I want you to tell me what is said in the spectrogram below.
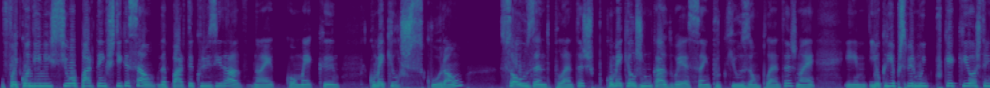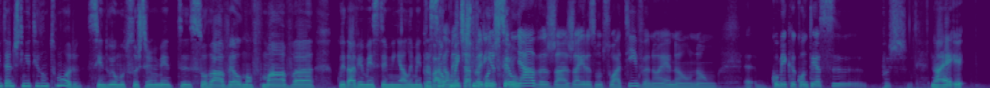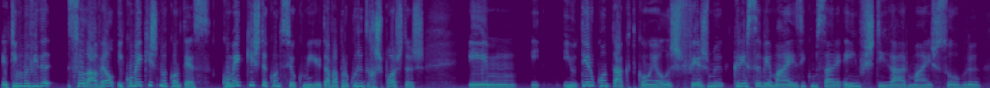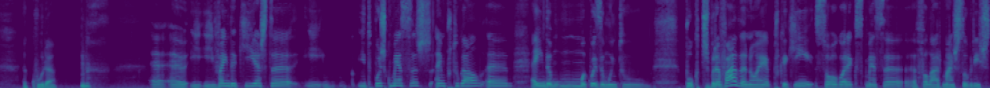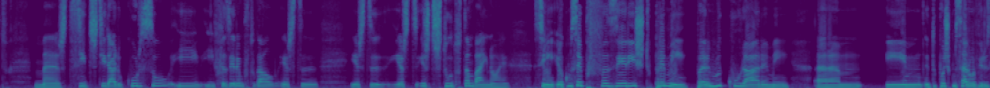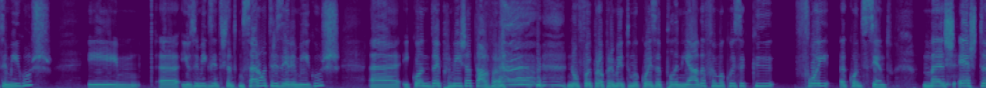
Foi quando iniciou a parte da investigação, da parte da curiosidade, não é? Como é que, como é que eles se curam, só usando plantas, como é que eles nunca adoecem porque usam plantas, não é? E, e, eu queria perceber muito porque é que aos 30 anos tinha tido um tumor, sendo eu uma pessoa extremamente saudável, não fumava, cuidava imenso da minha alimentação. Provavelmente como é que já farias caminhadas, já, já eras uma pessoa ativa, não é? Não, não, eh, como é que acontece? Pois... Não é? Eu, eu tinha uma vida saudável e como é que isto me acontece? Como é que isto aconteceu comigo? Eu estava à procura de respostas e, e, o ter o contacto com eles fez-me querer saber mais e começar a investigar mais sobre a cura. Uh, uh, e, e, vem daqui esta. E, e depois começas em Portugal uh, ainda uma coisa muito pouco desbravada, não é? Porque aqui só agora é que se começa a falar mais sobre isto. Mas decides tirar o curso e, e fazer em Portugal este, este, este, este estudo também, não é? Sim, eu comecei por fazer isto para mim, para me curar a mim. Um, e depois começaram a vir os amigos, e, uh, e os amigos, entretanto, começaram a trazer amigos. Uh, e quando dei por mim já estava. Não foi propriamente uma coisa planeada, foi uma coisa que foi acontecendo. Mas esta,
